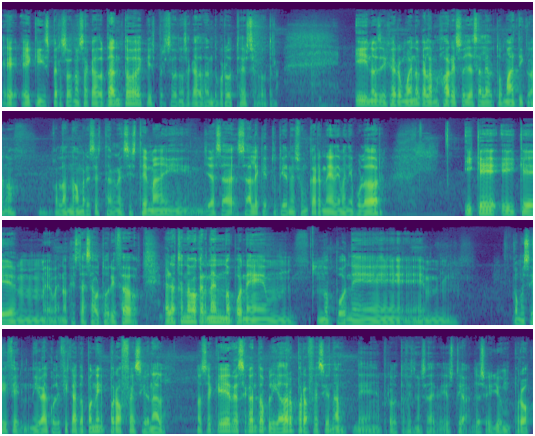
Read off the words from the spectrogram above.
Eh, X persona ha sacado tanto, X persona ha sacado tanto producto, eso lo otro. Y nos dijeron, bueno, que a lo mejor eso ya sale automático, ¿no? Con los nombres están en el sistema y ya sa- sale que tú tienes un carnet de manipulador y que, y que mm, eh, bueno, que estás autorizado. En este nuevo carnet no pone, mm, no pone, em, ¿cómo se dice? Nivel cualificado, pone profesional. No sé qué, no sé cuánto, obligador profesional de productos fitosanitarios. Hostia, yo soy yo un pro,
